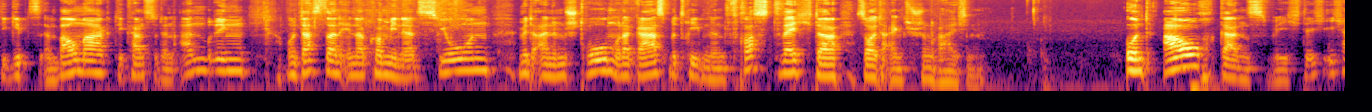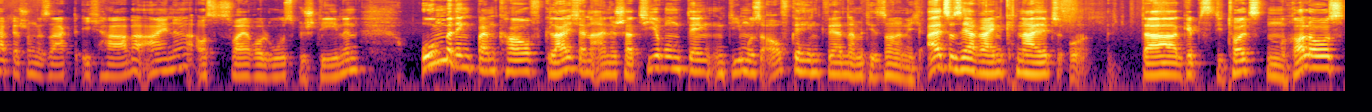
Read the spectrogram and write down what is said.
Die gibt es im Baumarkt, die kannst du dann anbringen und das dann in der Kombination mit einem Strom- oder Gasbetriebenen Frostwächter sollte eigentlich schon reichen. Und auch ganz wichtig, ich habe ja schon gesagt, ich habe eine aus zwei Rollos bestehenden unbedingt beim Kauf gleich an eine Schattierung denken. Die muss aufgehängt werden, damit die Sonne nicht allzu sehr reinknallt. Da gibt es die tollsten Rollos,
